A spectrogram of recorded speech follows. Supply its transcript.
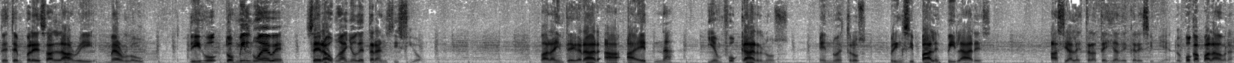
de esta empresa, Larry Merlow, dijo, 2009 será un año de transición para integrar a, Aetna y enfocarnos en nuestros principales pilares hacia la estrategia de crecimiento. En pocas palabras,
